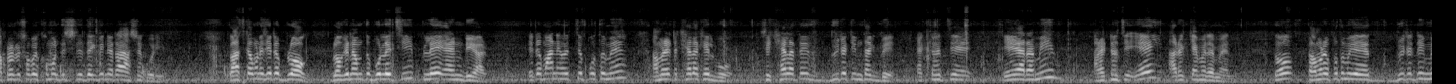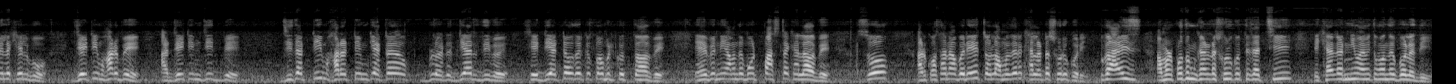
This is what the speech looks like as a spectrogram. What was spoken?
আপনারা সবাই ক্ষমার দৃষ্টিতে দেখবেন, এটা আশা করি। তো আজকে আমরা যেটা ব্লগ ব্লগের নাম তো বলেছি প্লে অ্যান্ড ডিয়ার এটা মানে হচ্ছে প্রথমে আমরা একটা খেলা খেলব। সেই খেলাতে দুইটা টিম থাকবে। একটা হচ্ছে এ আর আমি আর একটা হচ্ছে এই আর ক্যামেরাম্যান। তো আমরা প্রথমে দুইটা টিম মিলে খেলব। যে টিম হারবে আর যে টিম জিতবে, জিতার টিম হারার টিমকে একটা ডিয়ার দিবে। সেই ডিয়ারটা ওদেরকে কমপ্লিট করতে হবে। এভাবে নিয়ে আমাদের মোট পাঁচটা খেলা হবে। সো আর কথা না বাড়িয়ে চলো আমাদের খেলাটা শুরু করি। গাইজ আমরা প্রথম খেলাটা শুরু করতে যাচ্ছি। এই খেলার নিয়ম আমি তোমাদের বলে দিই।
